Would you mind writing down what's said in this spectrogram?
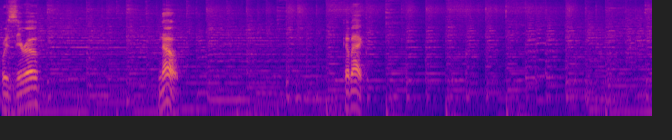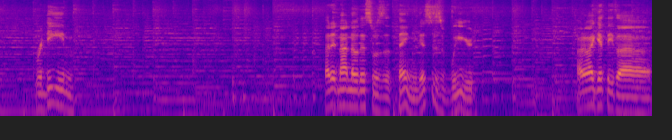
For zero? No. Go back. Redeem. I did not know this was a thing. This is weird. How do I get these, uh...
